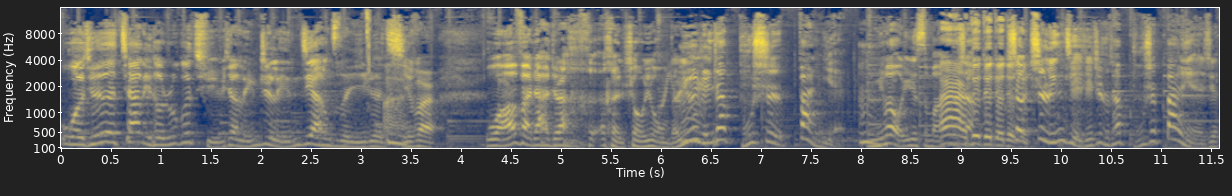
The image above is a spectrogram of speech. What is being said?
我觉得家里头如果娶一个像林志玲这样子的一个媳妇儿。我反正还觉得很很受用的，因为人家不是扮演，你明白我意思吗？哎，对对对对，像志玲姐姐这种，她不是扮演型，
